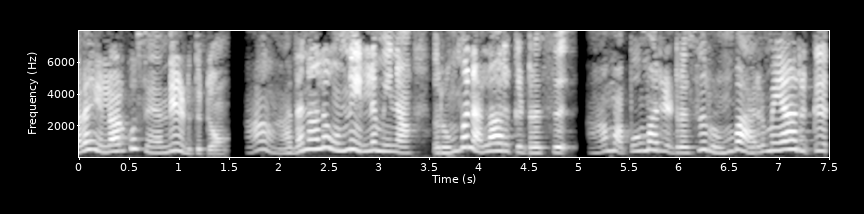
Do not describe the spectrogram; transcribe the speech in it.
அதான் எல்லாருக்கும் சேர்ந்தே எடுத்துட்டோம். அதனால ஒண்ணு இல்ல மீனா. ரொம்ப நல்லா இருக்கு Dress. ஆமா பூமாரி Dress ரொம்ப அருமையா இருக்கு.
